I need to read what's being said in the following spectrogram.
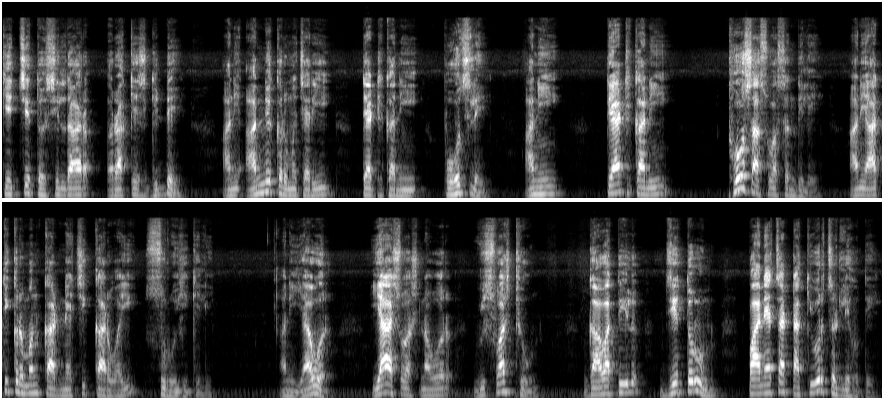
केचचे तहसीलदार राकेश गिड्डे आणि अन्य कर्मचारी त्या ठिकाणी पोहोचले आणि त्या ठिकाणी ठोस आश्वासन दिले आणि अतिक्रमण काढण्याची कारवाई सुरूही केली. आणि यावर या आश्वासनावर विश्वास ठेवून गावातील जे तरुण पाण्याच्या टाकीवर चढले होते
